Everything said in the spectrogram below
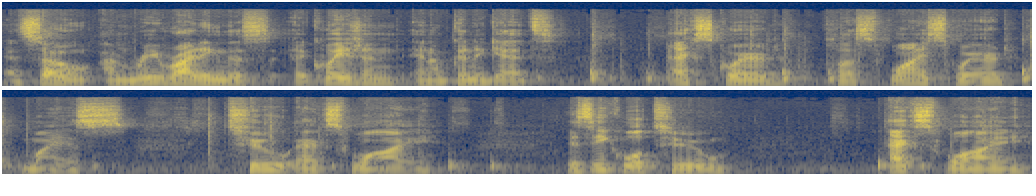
And so I'm rewriting this equation, and I'm going to get x squared plus y squared minus 2xy is equal to xy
